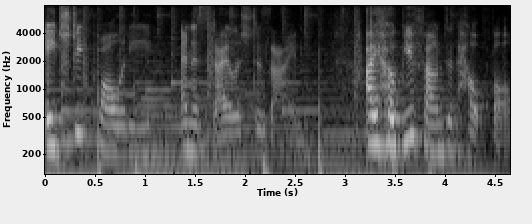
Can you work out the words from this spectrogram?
HD quality, and a stylish design. I hope you found it helpful.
